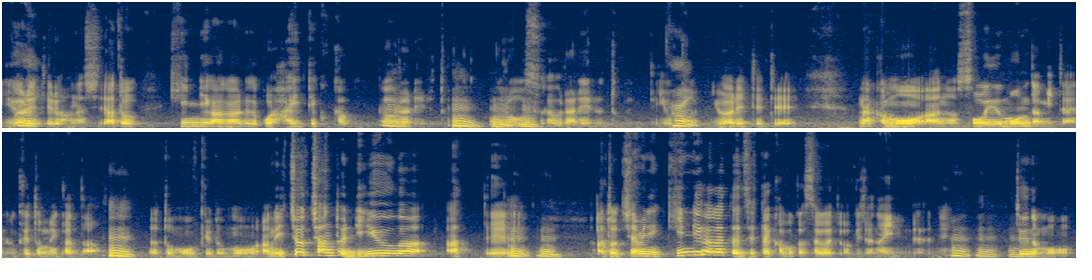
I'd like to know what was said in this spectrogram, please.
言われてる話で、あと金利が上がるとこれハイテク株が売られるとか、グロうん。ースが売られるとかってよはい。く言われてて、なんかもうあのそういうもんだみたいな受け止め方うん。だと思うけどもあの一応ちゃんと理由があって、うん。うん。あとちなみに金利が上がったら絶対株価下がるってわけじゃないんだよね。というのも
